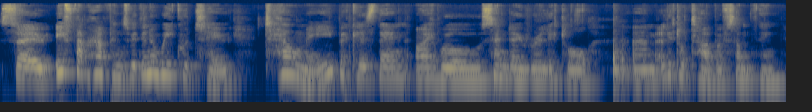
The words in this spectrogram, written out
so if that happens within a week or two, tell me because then I will send over a little, um, a little tub of something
